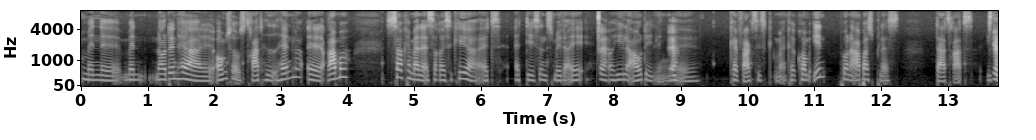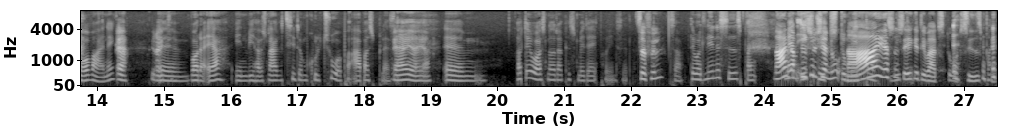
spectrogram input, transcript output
Men, øh, men når den her øh, omsorgstræthed handler, øh, rammer, så kan man altså risikere, at, at det sådan smitter af, Ja. og hele afdelingen Ja. øh, kan faktisk, man kan komme ind på en arbejdsplads, der er træt i Ja. forvejen, ikke? Ja, det er rigtigt. Øh, hvor der er en, vi har jo snakket tit om kultur på arbejdspladser. Ja, ja, ja. Øhm, og det er jo også noget, der kan smitte af på en selv. Selvfølgelig. Så det var et lille sidespring. Nej, Men jamen, det synes jeg nu. Nej, jeg synes ikke, det var et stort sidespring.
